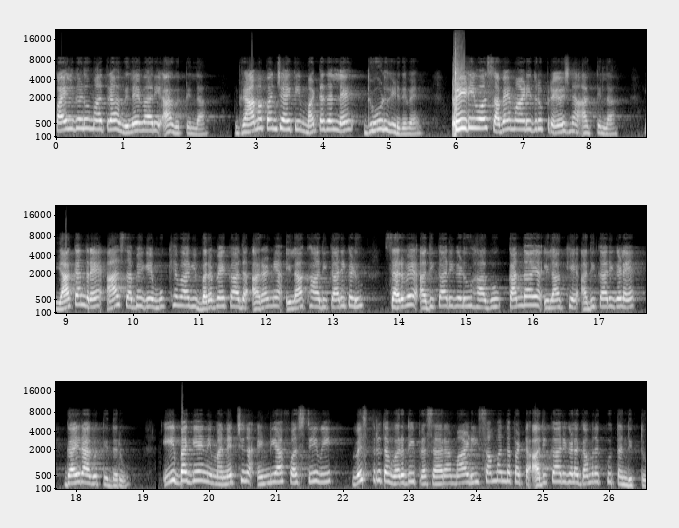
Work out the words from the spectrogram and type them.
ಫೈಲ್ಗಳು ಮಾತ್ರ ವಿಲೇವಾರಿ ಆಗುತ್ತಿಲ್ಲ. ಗ್ರಾಮ ಪಂಚಾಯಿತಿ ಮಟ್ಟದಲ್ಲೇ ಧೂಳು ಹಿಡಿದಿವೆ. ಪಿಡಿಒ ಸಭೆ ಮಾಡಿದ್ರೂ ಪ್ರಯೋಜನ ಆಗ್ತಿಲ್ಲ. ಯಾಕಂದ್ರೆ ಆ ಸಭೆಗೆ ಮುಖ್ಯವಾಗಿ ಬರಬೇಕಾದ ಅರಣ್ಯ ಇಲಾಖಾಧಿಕಾರಿಗಳು, ಸರ್ವೆ ಅಧಿಕಾರಿಗಳು ಹಾಗೂ ಕಂದಾಯ ಇಲಾಖೆ ಅಧಿಕಾರಿಗಳೇ ಗೈರಾಗುತ್ತಿದ್ದರು. ಈ ಬಗ್ಗೆ ನಿಮ್ಮ ನೆಚ್ಚಿನ ಇಂಡಿಯಾ ಫಸ್ಟ್ ಟಿವಿ ವಿಸ್ತೃತ ವರದಿ ಪ್ರಸಾರ ಮಾಡಿ ಸಂಬಂಧಪಟ್ಟ ಅಧಿಕಾರಿಗಳ ಗಮನಕ್ಕೂ ತಂದಿತ್ತು.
